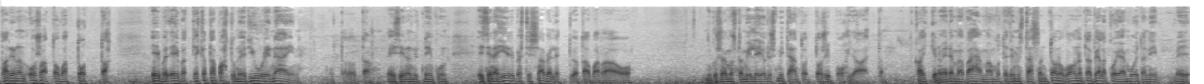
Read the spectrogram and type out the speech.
tarinan osat ovat totta. Eivät, eivät ehkä tapahtuneet juuri näin, mutta tota, ei siinä nyt niin kuin, ei siinä hirveästi sävellettyä tavaraa ole. Niin kuin semmoista, millä ei olisi mitään to, tosi pohjaa, että kaikki on enemmän vähemmän, mutta esimerkiksi tässä on, on, on näitä velkoja ja muita, niin me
